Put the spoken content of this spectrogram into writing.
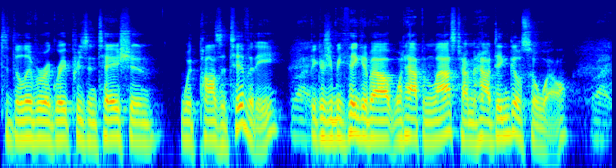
to deliver a great presentation with positivity Right. because you'll be thinking about what happened last time and how it didn't go so well. Right.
